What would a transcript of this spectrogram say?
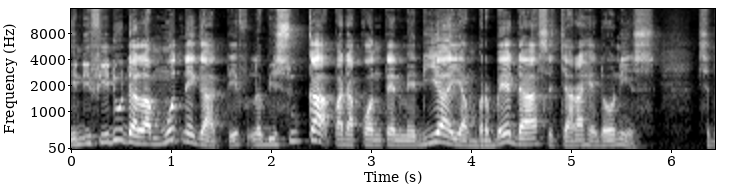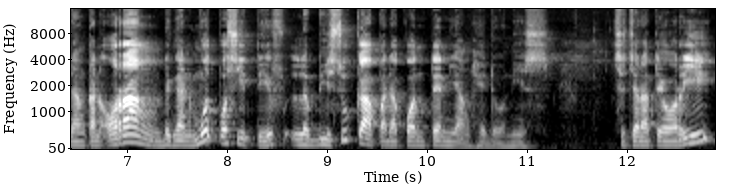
individu dalam mood negatif lebih suka pada konten media yang berbeda secara hedonis. Sedangkan orang dengan mood positif lebih suka pada konten yang hedonis. Secara teori,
